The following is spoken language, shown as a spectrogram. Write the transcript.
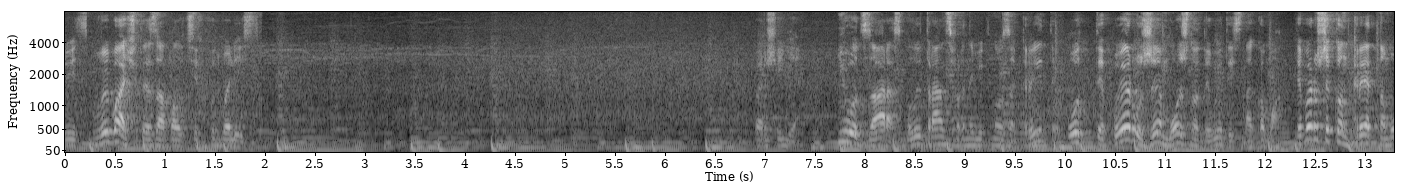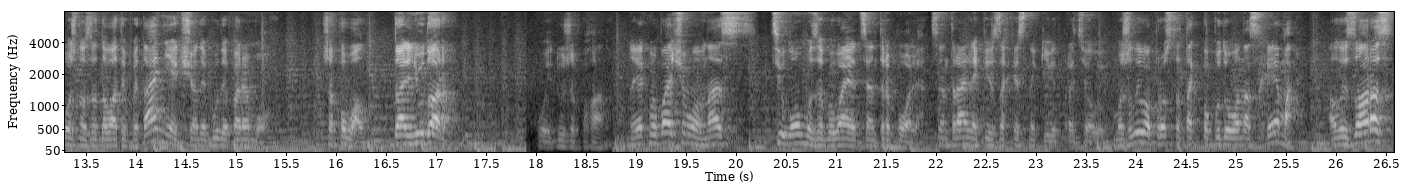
Дивіться, ви бачите запал цих футболістів. Перший є. І от зараз, коли трансферне вікно закрите, от тепер уже можна дивитись на команду. Тепер вже конкретно можна задавати питання, якщо не буде перемог. Шаповал. Дальній удар. Ой, дуже погано. Ну, як ми бачимо, в нас в цілому забиває центр поля. Центральні півзахисники відпрацьовують. Можливо, просто так побудована схема, але зараз.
